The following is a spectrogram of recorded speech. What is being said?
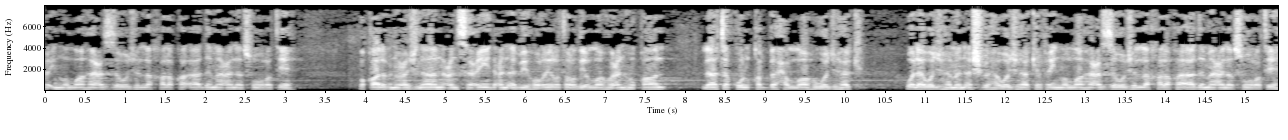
فإن الله عز وجل خلق آدم على صورته. وقال ابن عجلان عن سعيد عن أبي هريرة رضي الله عنه قال لا تقل قبح الله وجهك ولا وجه من أشبه وجهك فإن الله عز وجل خلق آدم على صورته.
